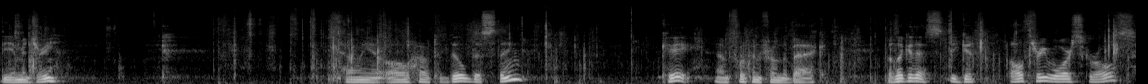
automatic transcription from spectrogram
the imagery, telling you all how to build this thing. Okay, I'm flipping from the back. But look at this. You get all three war scrolls.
